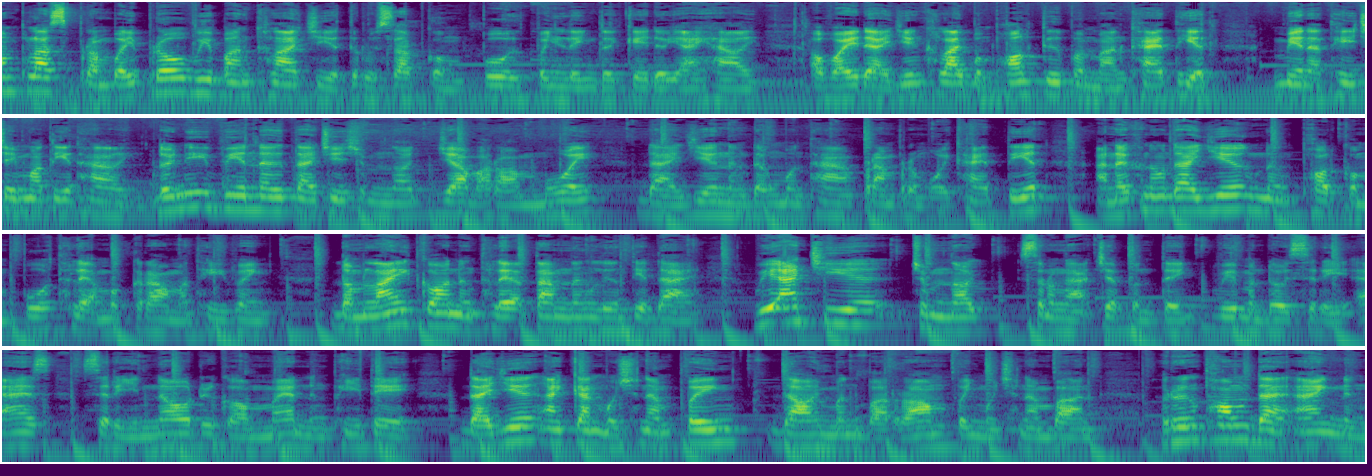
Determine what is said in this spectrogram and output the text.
OnePlus 8 Pro វាបានក្លាយជាទូរស័ព្ទកំពូលពេញលេញដូចគេដូចឯងហើយអ្វីដែលយើងខ្លាចបំផុតគឺប្រហែលខែទៀតមាននាទីចេញមកទៀតហើយដូចនេះវានៅតែជាចំណុចចាប់អារម្មណ៍មួយដែលយើងនឹងដឹងមុនថា5 6ខែទៀតអានៅក្នុងដៃយើងនឹងផុតកម្ពស់ធ្លាក់មកក្រោមនាទីវិញតម្លៃក៏នឹងធ្លាក់តាមនឹងលឿនទៀតដែរវាអាចជាចំណុចស្រងាក់ចិត្តបន្តិចវាមិនដូច Series S Series Note ឬក៏ Mate និង P ទេដែលយើងអាចកាន់មួយឆ្នាំពេញដោយមិនបារម្ភពេញមួយឆ្នាំបាន រឿងធំដែលអាចនឹង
